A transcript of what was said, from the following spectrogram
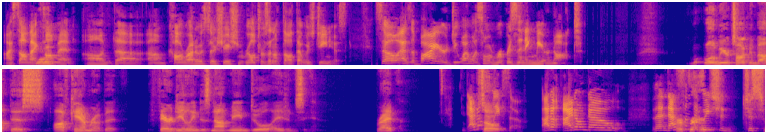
I saw that well, comment on the um, Colorado Association of Realtors and I thought that was genius. So, as a buyer, do I want someone representing me or not? Well, we were talking about this off camera, but fair dealing does not mean dual agency, right? I don't so, believe so. I don't. I don't know. Then that's something we should just.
